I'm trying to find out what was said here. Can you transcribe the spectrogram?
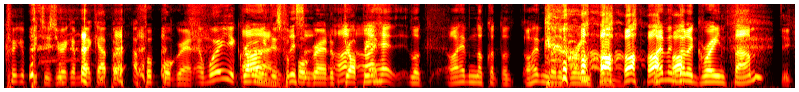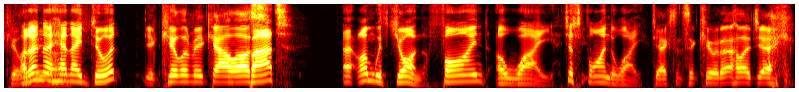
cricket pitches do you reckon make up a, a football ground? And where are you I growing know. this football Listen, ground to I- drop I in? have- look, I have not got the. I haven't got a green thumb. I haven't got a green thumb. You're killing I don't me, know how they do it, You're killing me, Carlos. but uh, I'm with John. Find a way. Just find a way. Jackson St Kilda. Hello, Jack.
